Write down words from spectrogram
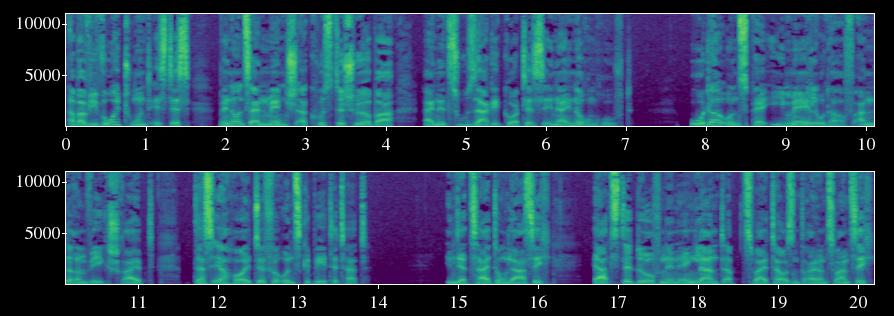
Aber wie wohltuend ist es, wenn uns ein Mensch akustisch hörbar eine Zusage Gottes in Erinnerung ruft oder uns per E-Mail oder auf anderem Weg schreibt, dass er heute für uns gebetet hat. In der Zeitung las ich, Ärzte dürfen in England ab 2023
